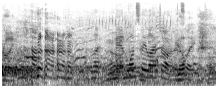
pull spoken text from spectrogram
Right. Man, once on, it's Yep. like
